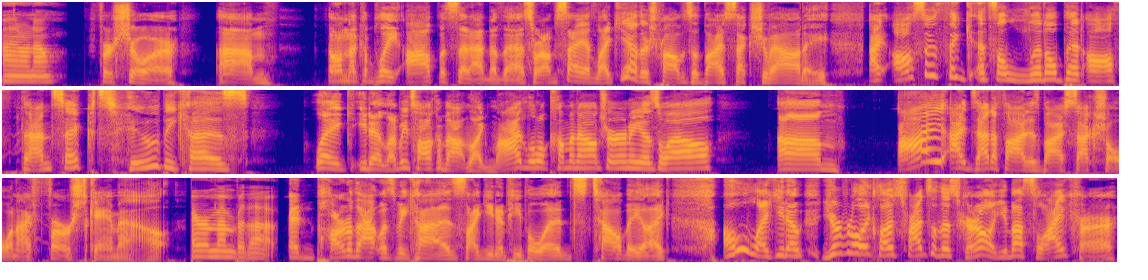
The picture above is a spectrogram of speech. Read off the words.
I don't know. for sure. Um, on the complete opposite end of this, where I'm saying, like, yeah, there's problems with bisexuality. I also think it's a little bit authentic too, because, like, you know, let me talk about like my little coming out journey as well. Um, I identified as bisexual when I first came out. I remember that. And part of that was because, like, you know, people would tell me, like, oh, like, you know, you're really close friends with this girl. You must like her.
